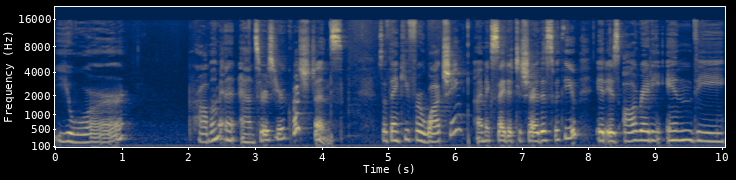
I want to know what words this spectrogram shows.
your problem and it answers your questions. So thank you for watching. I'm excited to share this with you. It is already in the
